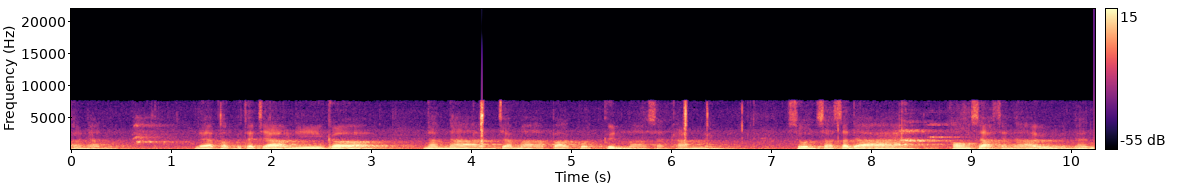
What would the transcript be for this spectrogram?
เท่านั้น และพระพุทธเจ้านี้ก็ นานๆจะมาปรากฏขึ้นมาสักครั้งหนึ่ง ส่วนศาสดาของศาสนาอื่นนั้น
